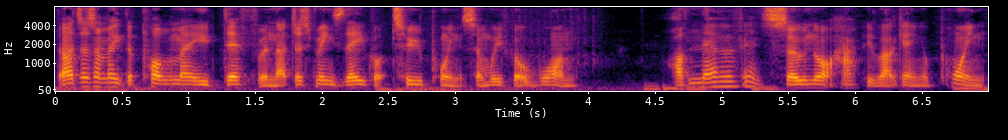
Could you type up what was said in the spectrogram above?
that doesn't make the problem any different. That just means they've got two points and we've got one. I've never been so not happy about getting a point.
